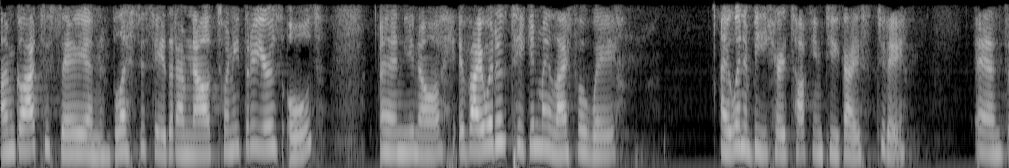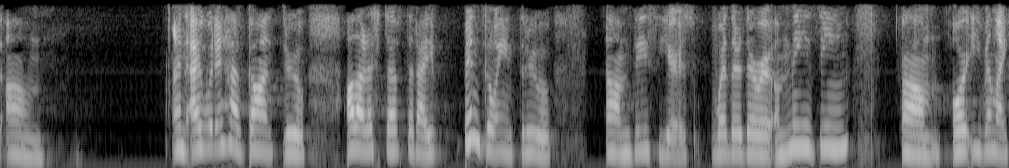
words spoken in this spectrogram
I'm glad to say and blessed to say that I'm now 23 years old. And, you know, if I would have taken my life away, I wouldn't be here talking to you guys today. And, um, and I wouldn't have gone through a lot of stuff that I've been going through um, these years, whether they were amazing um, or even like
